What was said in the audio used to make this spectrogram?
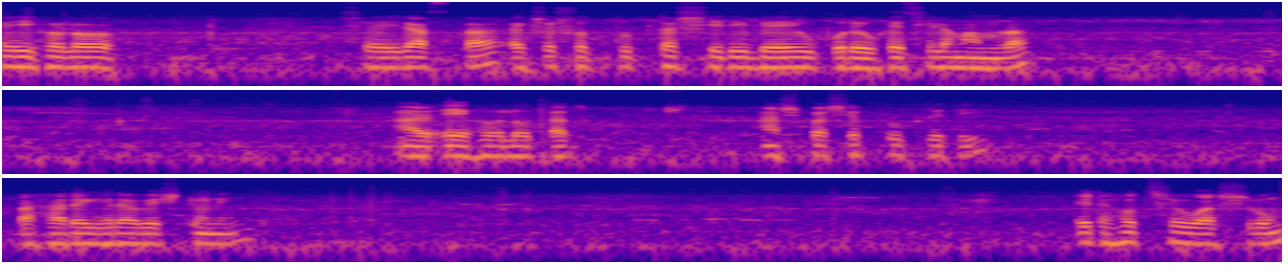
এই হলো সেই রাস্তা, একশো সত্তরটা সিঁড়ি বেয়ে উপরে উঠেছিলাম আমরা। আর এ হলো তার আশপাশের প্রকৃতি, পাহাড়ে ঘেরা বেষ্টনী। এটা হচ্ছে ওয়াশরুম।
